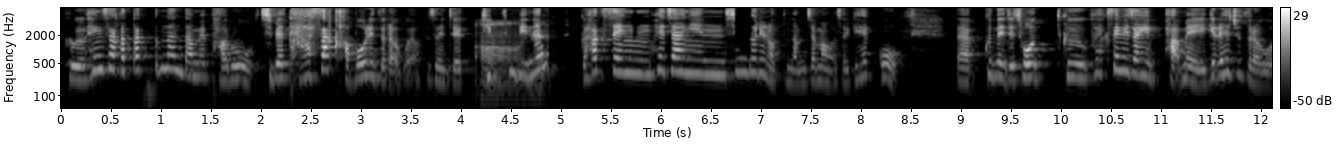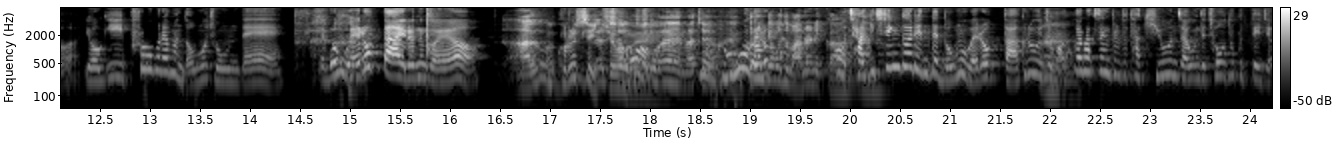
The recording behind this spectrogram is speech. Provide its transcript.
그 행사가 딱 끝난 다음에 바로 집에 다 싹 가버리더라고요. 그래서 이제 아, 뒤풀이는 네. 그 학생 회장인 싱글인 어떤 남자만 와서 이렇게 했고 나- 근데 이제 저 그 학생 회장이 밤에 얘기를 해주더라고요. 여기 프로그램은 너무 좋은데 너무 외롭다 이러는 거예요. 아, 어, 그럴 수 있죠. 그렇죠, 그렇죠. 어. 예, 맞아요. 어, 너무 그런 외롭다. 경우도 많으니까. 어, 자기 예. 싱글인데 너무 외롭다. 그리고 이제 네. 왔던 학생들도 다 기혼자고 근데 저도 그때 이제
